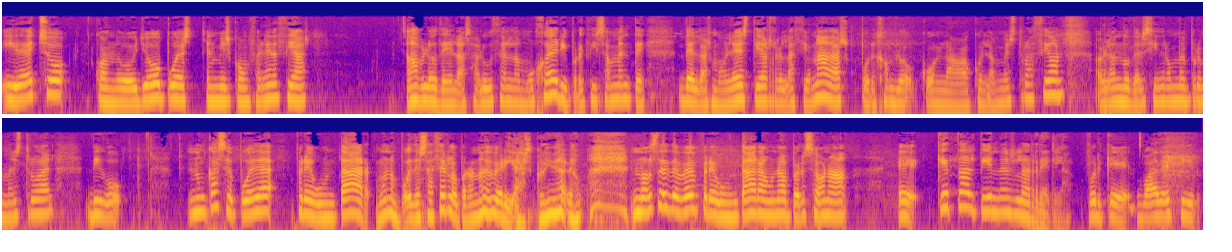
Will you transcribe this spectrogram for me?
Y de hecho, cuando yo pues en mis conferencias hablo de la salud en la mujer y precisamente de las molestias relacionadas, por ejemplo, con la, con la menstruación, hablando del síndrome premenstrual, digo, nunca se puede preguntar, bueno, puedes hacerlo, pero no deberías, cuidado, no se debe preguntar a una persona, eh, ¿qué tal tienes la regla? Porque va a decir,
